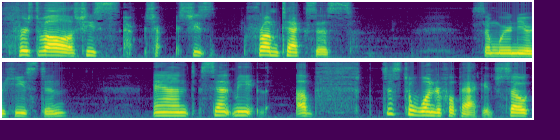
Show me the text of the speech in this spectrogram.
first of all, she's she's from Texas, somewhere near Houston, and sent me a just a wonderful package. So,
